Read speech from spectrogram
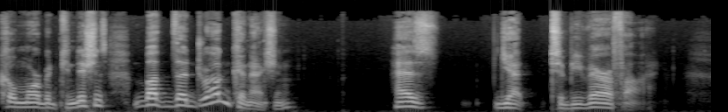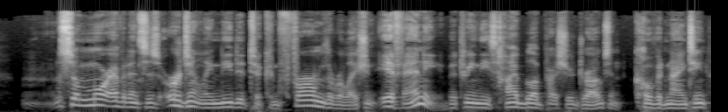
comorbid conditions, but the drug connection has yet to be verified so more evidence is urgently needed to confirm the relation, if any, between these high blood pressure drugs and COVID-19.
